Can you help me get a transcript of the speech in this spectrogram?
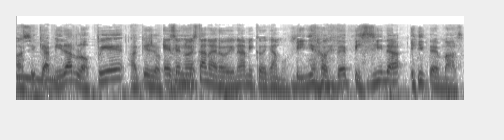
Así que a mirar los pies, aquellos que Ese no es tan aerodinámico, digamos. vinieron de piscina y demás.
